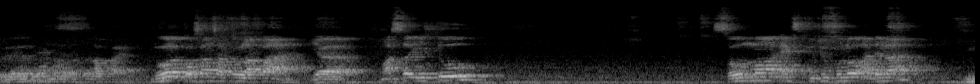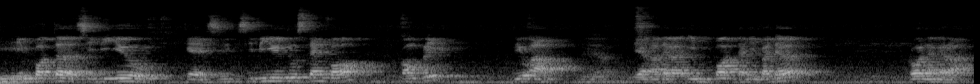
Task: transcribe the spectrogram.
2018. 2018. Ya, masa itu semua X70 adalah importer CPU. Okay, CPU itu stand for complete build up. Dia ada import daripada luar negara.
